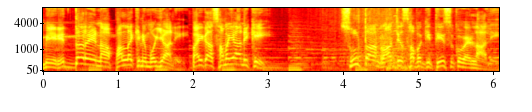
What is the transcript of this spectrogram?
మీరిద్దరే నా పల్లకిని మొయ్యాలి. పైగా సమయానికి సుల్తాన్ రాజ్యసభకి తీసుకువెళ్ళాలి.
